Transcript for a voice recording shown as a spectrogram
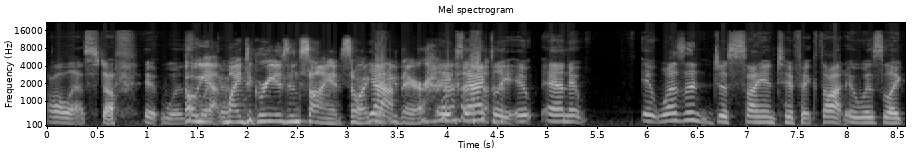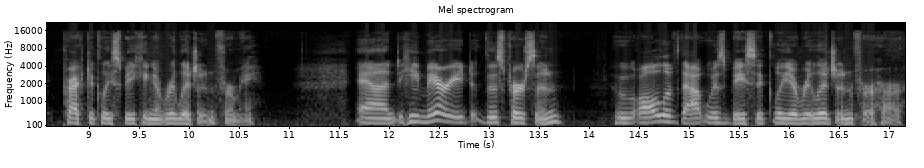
all that stuff. It was. oh like yeah a- my degree is in science so i get you there exactly. It and it it wasn't just scientific thought. It was like practically speaking a religion for me. And he married this person who all of that was basically a religion for her.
